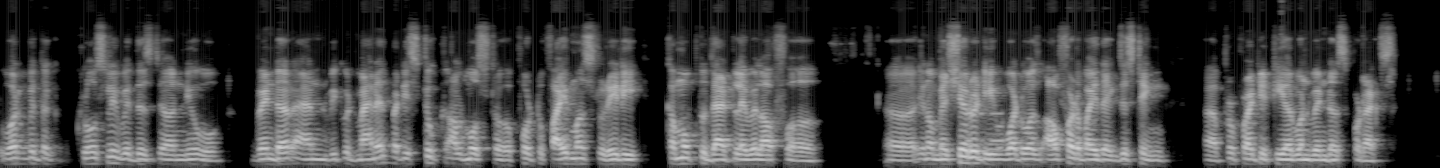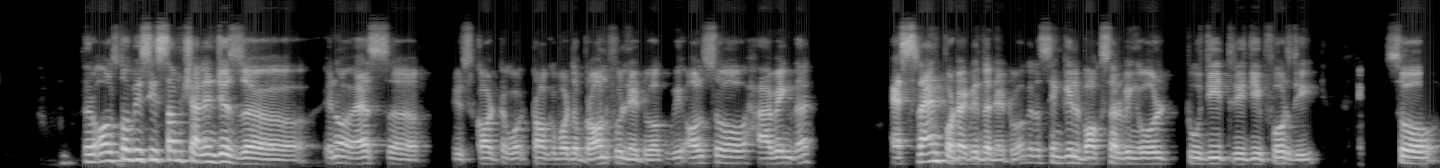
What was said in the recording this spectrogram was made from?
worked with the closely with this uh, new vendor and we could manage but it took almost uh, four to five months to really come up to that level of uh, uh, you know maturity what was offered by the existing proprietary tier one vendors products. There also we see some challenges you know as uh, Scott talk about the brownfield network. We also having that SRAN product in the network the single box serving old 2G 3G 4G so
